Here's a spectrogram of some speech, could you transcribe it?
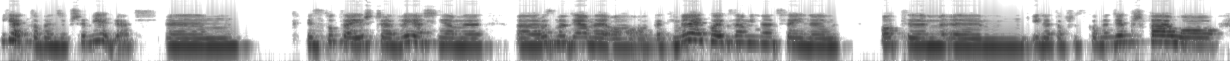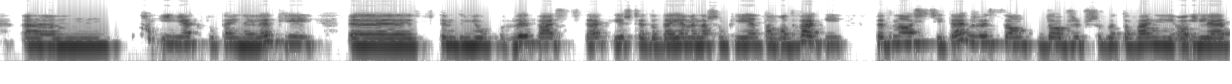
jak to będzie przebiegać. Więc tutaj jeszcze wyjaśniamy, e, rozmawiamy o, o takim leku egzaminacyjnym, o tym, ile to wszystko będzie trwało no i jak tutaj najlepiej e, w tym dniu wypaść, tak? Jeszcze dodajemy naszym klientom odwagi, pewności, tak, że są dobrze przygotowani, o ile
